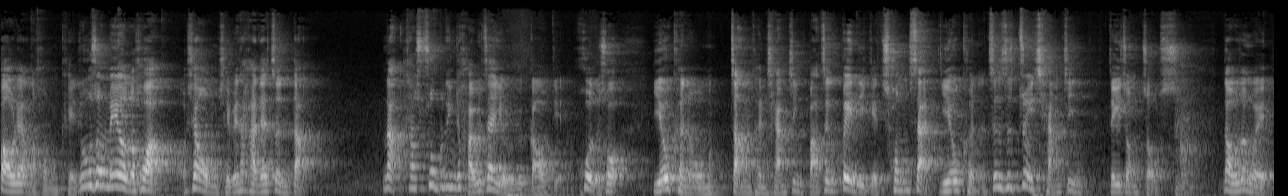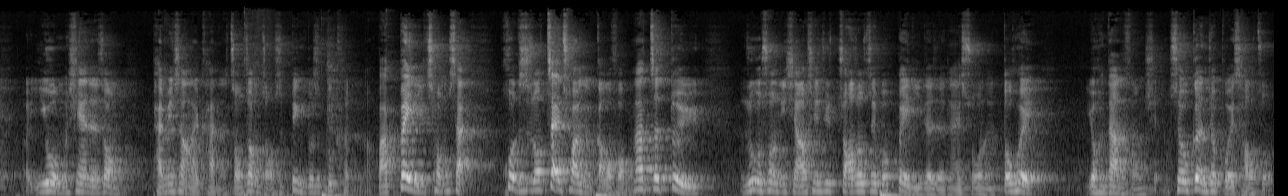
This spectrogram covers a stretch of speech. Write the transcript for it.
爆量的红 K，如果说没有的话，像我们前面它还在震荡，那它说不定就还会再有一个高点，或者说也有可能我们涨得很强劲，把这个背离给冲散，也有可能，这个是最强劲的一种走势。那我认为，以我们现在的这种盘面上来看呢，走这种走势并不是不可能的，把背离冲散，或者是说再创一个高峰，那这对于如果说你想要先去抓住这波背离的人来说呢，都会有很大的风险，所以我个人就不会操作，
